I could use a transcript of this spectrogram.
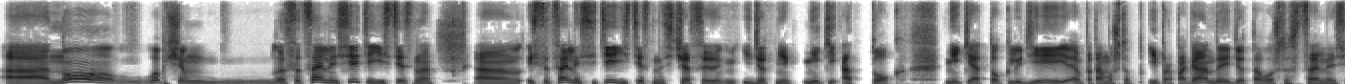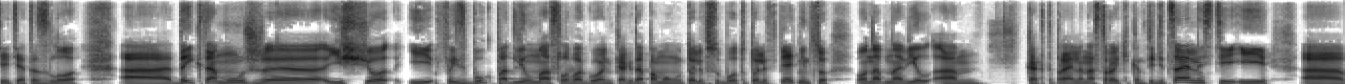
А, но, в общем, социальные сети, естественно, а, из социальных сетей, естественно, сейчас идет не, некий отток. Некий отток людей, э, потому что и пропаганда идет того, что социальные сети — это зло. А, да и к тому же еще и Facebook подлил масло в огонь, когда, по-моему, то ли в субботу, то ли в пятницу он обновил... А, как то правильно, настройки конфиденциальности и э,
